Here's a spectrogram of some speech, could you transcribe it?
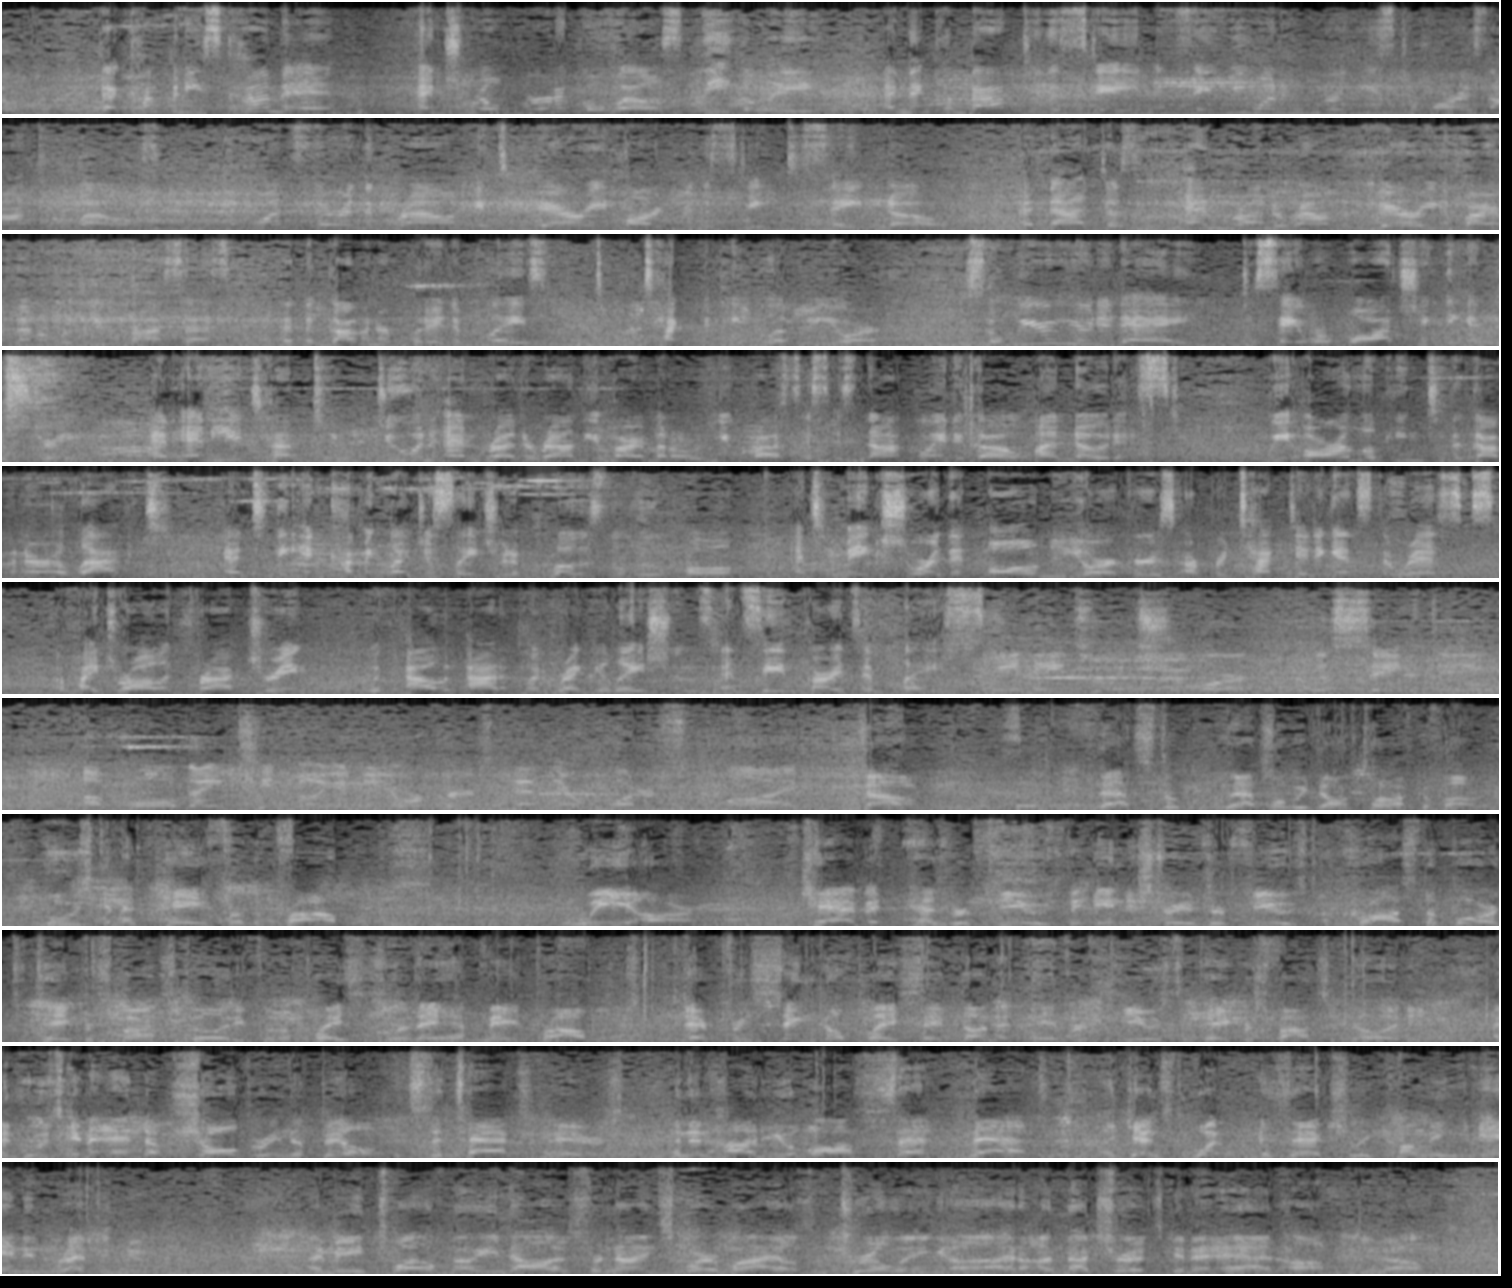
that companies come in and drill vertical wells legally and then come back to the state and say, we want to convert these to horizontal wells. And once they're in the ground, it's very hard for the state to say no. And that does an end run around the very environmental review process that the governor put into place to protect the people of New York. So we're here today to say we're watching the industry and any attempt to do an end run around the environmental review process is not going to go unnoticed. We are looking to the governor-elect and to the incoming legislature to close the loophole and to make sure that all New Yorkers are protected against the risks of hydraulic fracturing without adequate regulations and safeguards in place. We need to ensure the safety of all 19 million New Yorkers and their water supply. Now, that's the that's what we don't talk about. Who's going to pay for the problems? We are. Cabot has refused, the industry has refused across the board to take responsibility for the places where they have made problems. Every single place they've done it, they've refused to take responsibility. And who's going to end up shouldering the bill? It's the taxpayers. And then how do you offset that against what is actually coming in in revenue? I mean, $12 million for nine square miles of drilling, uh, I I'm not sure it's going to add up, you know?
